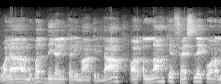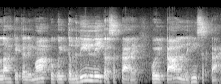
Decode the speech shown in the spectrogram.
ولا مبدل علی کلمات اللہ اور اللہ کے فیصلے کو اور اللہ کے کلمات کو کوئی تبدیل نہیں کر سکتا ہے، کوئی ٹال نہیں سکتا ہے۔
